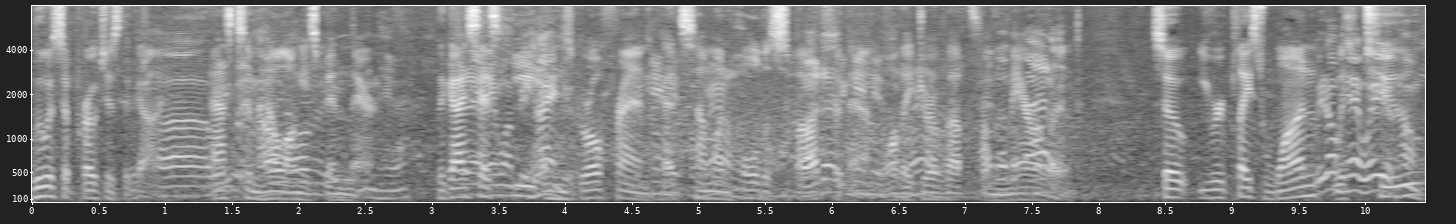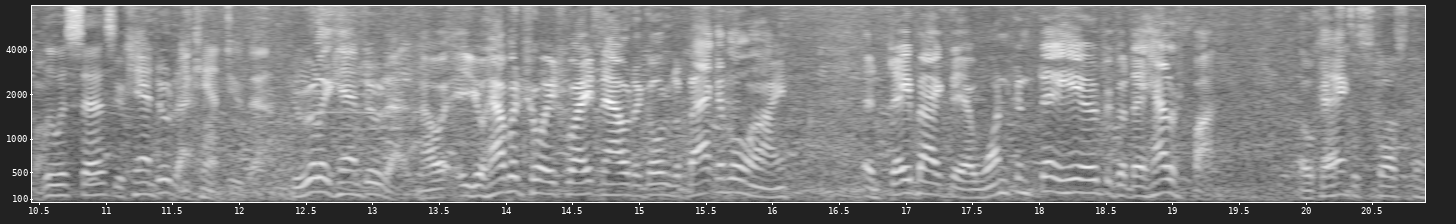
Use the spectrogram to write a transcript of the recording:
Lewis approaches the guy, Uh, asks him how long he's been there. The guy says he and his girlfriend had someone hold a spot for them while they drove up from That doesn't matter. Maryland. So you replaced one with care where you two. Lewis says? You can't do that. You can't do that. You really can't do that. Now, you have a choice right now to go to the back of the line and stay back there. One can stay here because they had a spot. Okay? That's disgusting.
